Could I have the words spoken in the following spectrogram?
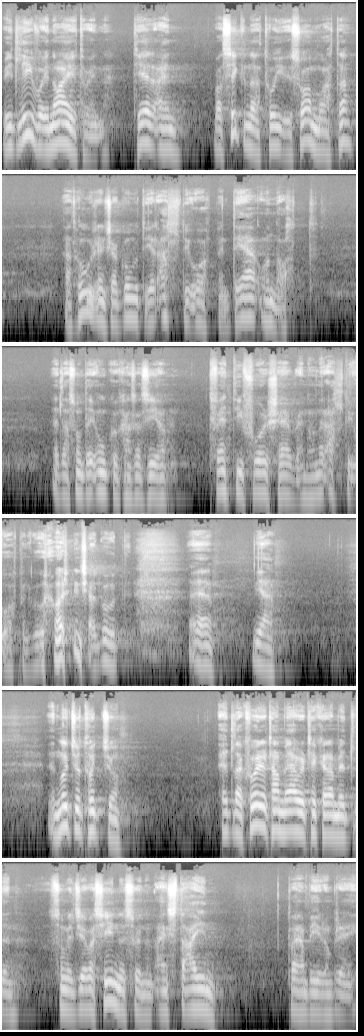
Vi liv og i nøyetøyne, til ein var signa tøy i så måte, at horen kja god er alltid åpen, det og nått. Eller som de unge kan si, 24-7, hon er alltid åpen, horen kja god. Uh, ja. Nudjo tudjo, Etla hver er han med over tikkara middelen, som vil gjeva sine ein stein, da han byr om brei.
